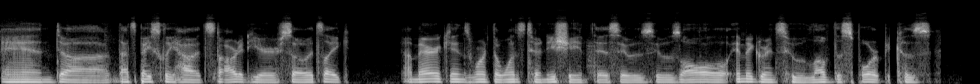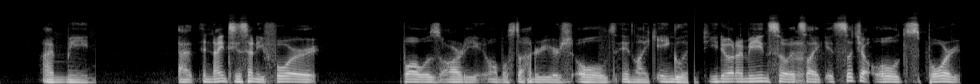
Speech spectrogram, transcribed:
And uh, that's basically how it started here. So it's like Americans weren't the ones to initiate this. It was it was all immigrants who loved the sport because, I mean, at, in 1974, ball was already almost 100 years old in like England. You know what I mean? So it's hmm. like it's such an old sport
